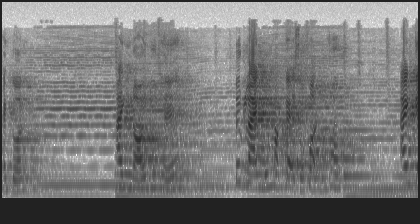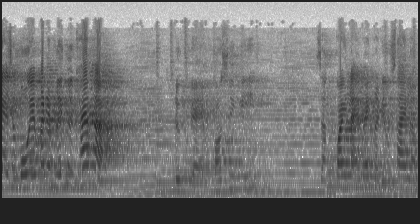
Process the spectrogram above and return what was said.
Anh Tuấn, Anh nói như thế, Tức là anh muốn mặc kệ số phận đúng không? Bố em bắt em lấy người khác à? Đừng để em có suy nghĩ. Rằng quay lại với anh là điều sai lầm.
